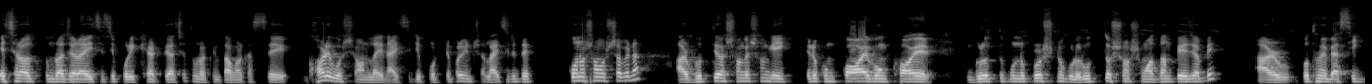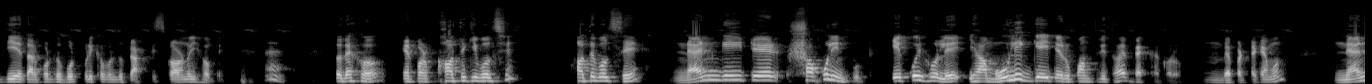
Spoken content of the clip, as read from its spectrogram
এছাড়াও তোমরা যারা এইচএসসি পরীক্ষার্থী আছে, তোমরা কিন্তু আমার কাছে ঘরে বসে অনলাইন আইসিটি পড়তে পারো। ইনশাল্লাহ আইসিটিতে কোনো সমস্যা হবে না। আর ভর্তি হওয়ার সঙ্গে সঙ্গে এরকম ক এবং খ এর গুরুত্বপূর্ণ প্রশ্নগুলোর উত্তর সমাধান পেয়ে যাবে। আর প্রথমে বেসিক দিয়ে তারপর তো বোর্ড পরীক্ষা পর্যন্ত প্র্যাকটিস করানোই হবে। হ্যাঁ? তো দেখো, এরপর খতে কি বলছে? খতে বলছে ন্যান গেইটের সকল ইনপুট একই হলে ইহা মৌলিক গেইটে রূপান্তরিত হয়। ব্যাখ্যা করো। ব্যাপারটা কেমন? ন্যান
